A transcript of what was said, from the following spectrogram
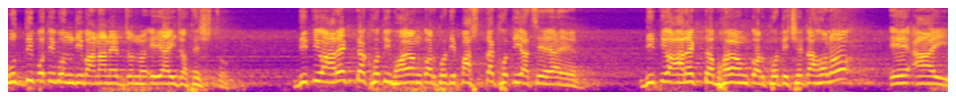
বুদ্ধি প্রতিবন্ধী বানানোর জন্য এআই যথেষ্ট। দ্বিতীয় আরেকটা ক্ষতি, ভয়ঙ্কর ক্ষতি, পাঁচটা ক্ষতি আছে এআইয়ের দ্বিতীয় আরেকটা ভয়ঙ্কর ক্ষতি, সেটা হলো এআই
